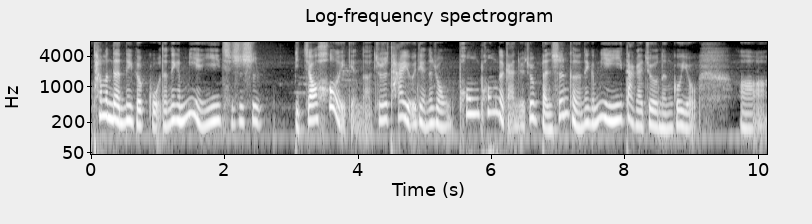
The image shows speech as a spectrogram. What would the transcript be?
他们的那个裹的那个面衣其实是比较厚一点的，就是它有一点那种蓬蓬的感觉，就本身可能那个面衣大概就能够有。啊，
